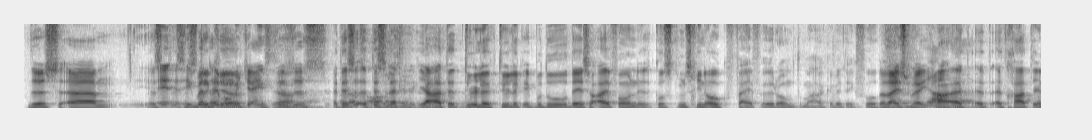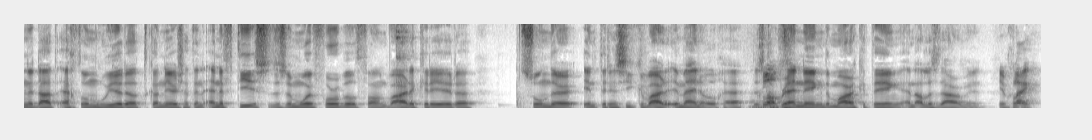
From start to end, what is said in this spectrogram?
Dus, ehm, Maar Dus ik is ben het helemaal met je eens. ja. Dus, dus, Het is, Maar dat het is letterlijk, ja, het. tuurlijk, tuurlijk. Ik bedoel, deze iPhone kost misschien ook 5 euro om te maken, weet ik veel. bij wijze van spreken, Maar ja. het, het, het gaat er inderdaad echt om hoe je dat kan neerzetten. En NFT is dus een mooi voorbeeld van waarde creëren zonder intrinsieke waarde, in mijn ogen. Hè? Dus Klopt. de branding, de marketing en alles daaromheen. Je hebt gelijk.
